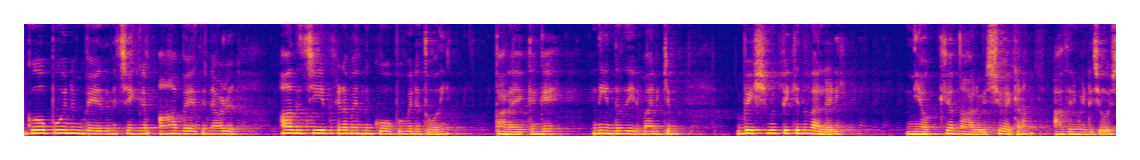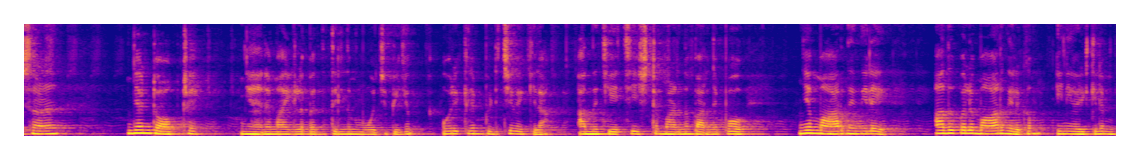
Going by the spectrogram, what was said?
ഗോപുവിനും വേദനിച്ചെങ്കിലും ആ വേദന അവൾ അതിജീവിക്കണമെന്ന് ഗോപുവിന് തോന്നി. പറയക്കെങ്കെ നീ എന്ത് തീരുമാനിക്കും? വിഷമിപ്പിക്കുന്നതല്ലടി. നീ ഒക്കെ ഒന്ന് ആലോചിച്ച് വെക്കണം. അതിനുവേണ്ടി ചോദിച്ചതാണ്. ഞാൻ ഡോക്ടറെ. ഞാനുമായുള്ള ബന്ധത്തിൽ നിന്ന് മോചിപ്പിക്കും. ഒരിക്കലും പിടിച്ചു വെക്കില്ല. അന്ന് ചേച്ചി ഇഷ്ടമാണെന്ന് പറഞ്ഞപ്പോൾ ഞാൻ മാറി നിന്നില്ലേ? അതുപോലെ മാറി നിൽക്കും. ഇനി ഒരിക്കലും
